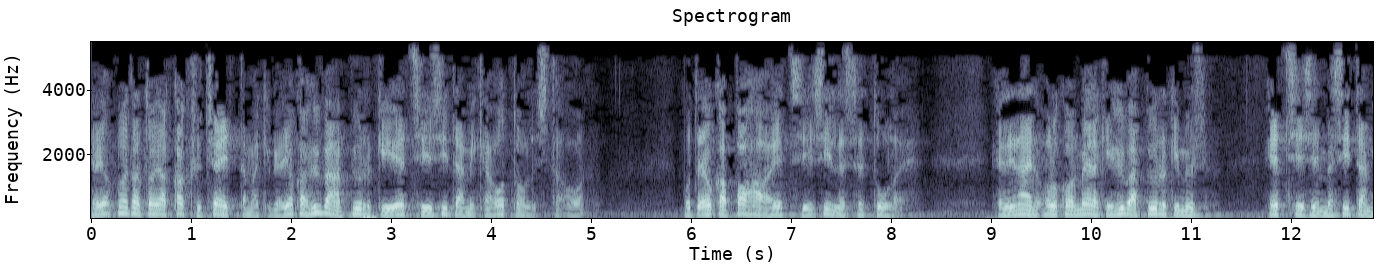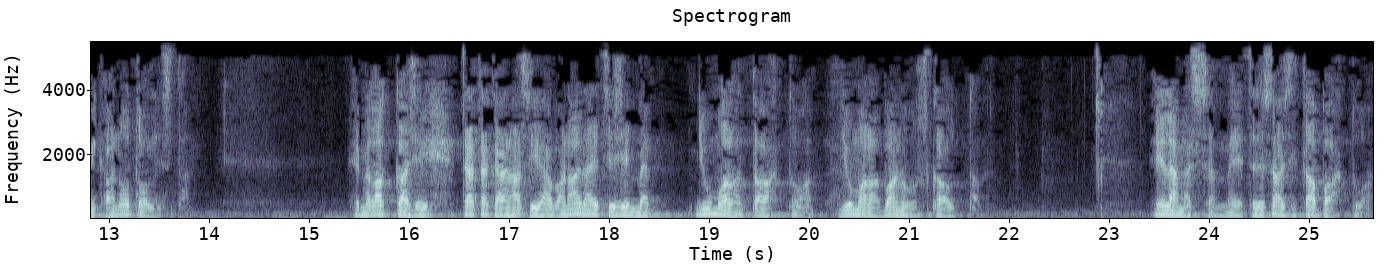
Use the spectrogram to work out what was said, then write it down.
Ja luetaan tuo 27 kiviä. Joka hyvään pyrkii etsii sitä, mikä otollista on. Mutta joka paha etsii, sille se tulee. Eli näin olkoon meilläkin hyvä pyrkimys, etsisimme sitä, mikä on otollista. Emme lakkaisi tätäkään asiaa, vaan aina etsisimme Jumalan tahtoa, Jumalan vanhuskautta elämässämme, että se saisi tapahtua.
